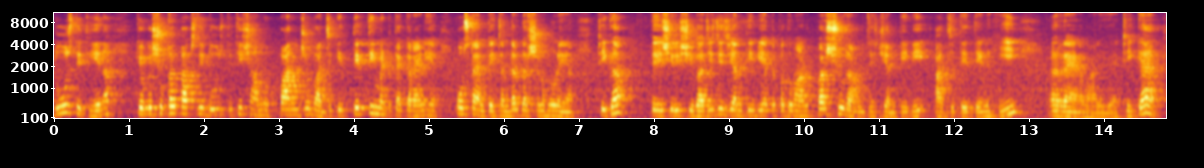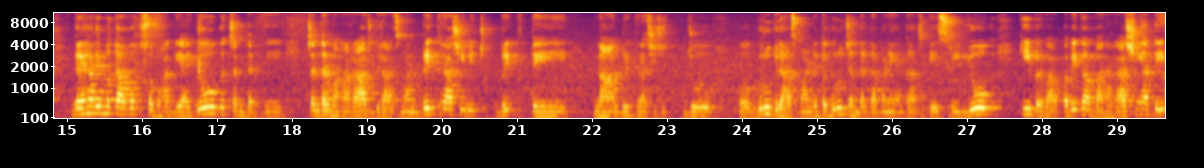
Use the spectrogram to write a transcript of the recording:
ਦੂਜ ਤਿਥੀ ਹੈ ਨਾ, ਕਿਉਂਕਿ ਸ਼ੁਕਲ ਪਕਸ਼ ਦੀ ਦੂਜ ਤਿਥੀ ਸ਼ਾਮ ਨੂੰ 5:33 ਮਿੰਟ ਤੱਕ ਰਹਿਣੀ ਹੈ। ਉਸ ਟਾਈਮ ਤੇ ਚੰਦਰ ਦਰਸ਼ਨ ਹੋਣੇ ਆ, ਠੀਕ ਆ? ਤੇ ਸ਼੍ਰੀ ਸ਼ਿਵਾਜੀ ਦੀ ਜਯੰਤੀ ਵੀ ਹੈ ਤੇ ਭਗਵਾਨ ਪਰਸ਼ੂਰਾਮ ਦੀ ਜਯੰਤੀ ਵੀ ਅੱਜ ਦੇ ਦਿਨ ਹੀ ਰਹਿਣ ਵਾਲੀ ਹੈ, ਠੀਕ ਹੈ? ਗ੍ਰਹਿਾਂ ਦੇ ਮੁਤਾਬਕ ਸੁਭਾਗਿਆ ਯੋਗ ਚੰਦਰ ਦੀ, ਚੰਦਰ ਮਹਾਰਾਜ ਬਿਰਾਜਮਾਨ ਬ੍ਰਿਖ ਰਾਸ਼ੀ ਵਿੱਚ, ਬ੍ਰਿਖ ਤੇ ਨਾਲ ਬ੍ਰਿਖ ਰਾਸ਼ੀ 'ਚ ਜੋ ਗੁਰੂ ਬਿਰਾਜਮਾਨ ਨੇ ਤਾਂ ਗੁਰੂ ਚੰਦਰ ਦਾ ਬਣਿਆ ਗੱਜ ਕੇਸਰੀ ਯੋਗ, ਕੀ ਪ੍ਰਭਾਵ ਪਵੇਗਾ? 12 ਰਾਸ਼ੀਆਂ ਤੇ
